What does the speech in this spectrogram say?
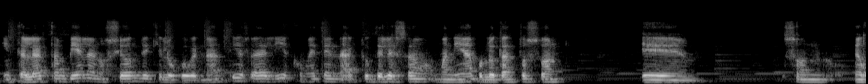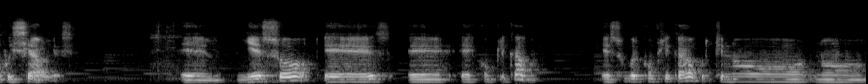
instalar también la noción de que los gobernantes israelíes cometen actos de lesa humanidad, por lo tanto son, eh, son enjuiciables. Eh, y eso es, es complicado. Es súper complicado porque no, no,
